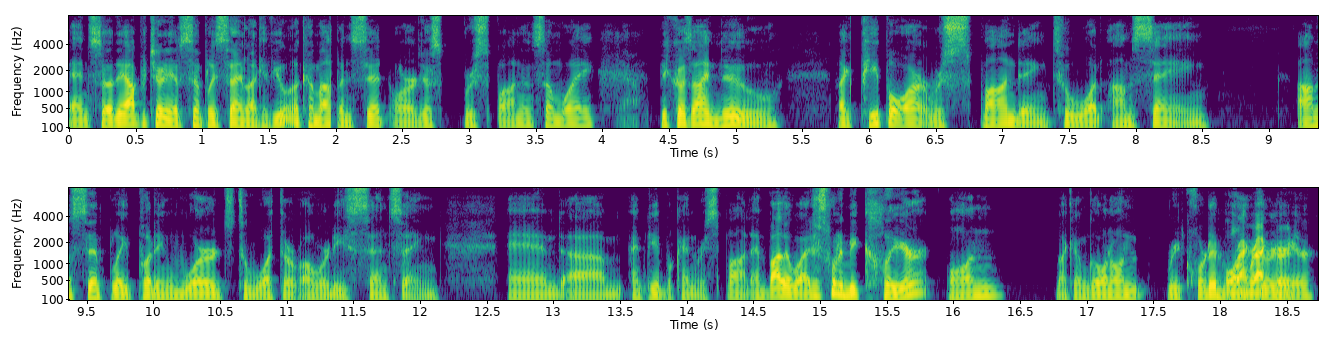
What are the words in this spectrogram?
And so the opportunity of simply saying, like, if you want to come up and sit or just respond in some way, Yeah. because I knew, like, people aren't responding to what I'm saying. I'm simply putting words to what they're already sensing, and um, and people can respond. And by the way, I just want to be clear on, like, I'm going on recorded On record, record. here.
